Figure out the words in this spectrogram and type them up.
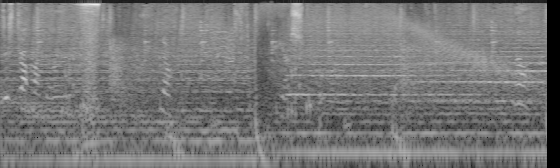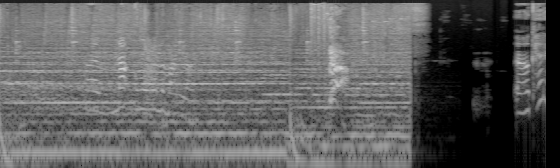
I just drop my gun? No. Yes. No. I'm not going on the mine run. Ah! Okay.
